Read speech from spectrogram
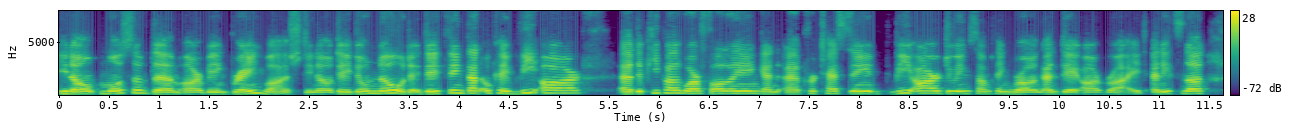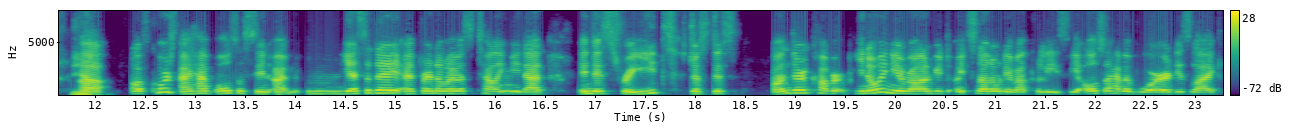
you know most of them are being brainwashed you know they don't know they, they think that okay we are uh, the people who are following and uh, protesting we are doing something wrong and they are right and it's not Yeah. uh, of course i have also seen uh, mm, yesterday a friend of mine was telling me that in the street just this undercover you know in iran we, it's not only about police. We also have a word is like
